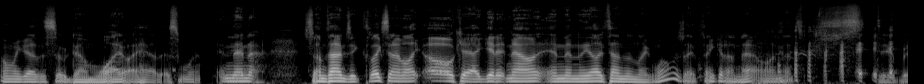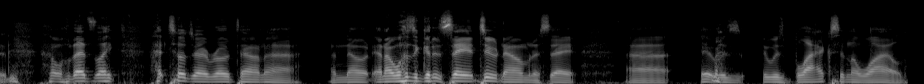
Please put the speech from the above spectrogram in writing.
oh my god, this is so dumb. Why do I have this one? And then sometimes it clicks and I'm like, oh okay, I get it now. And then the other times I'm like, what was I thinking on that one? That's stupid. well, that's like I told you I wrote down uh, a note, and I wasn't gonna say it too. Now I'm gonna say it. Uh, it was it was blacks in the wild.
